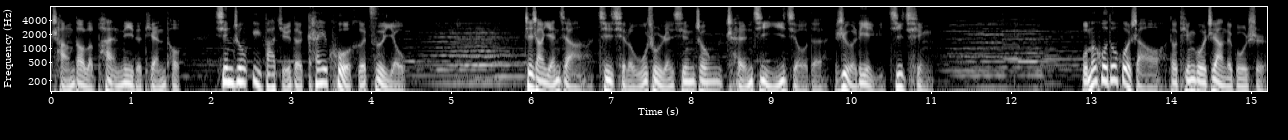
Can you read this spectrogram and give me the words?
尝到了叛逆的甜头，心中愈发觉得开阔和自由。这场演讲激起了无数人心中沉寂已久的热烈与激情。我们或多或少都听过这样的故事。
